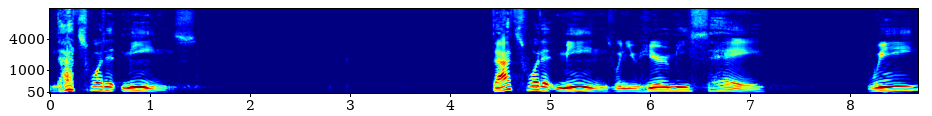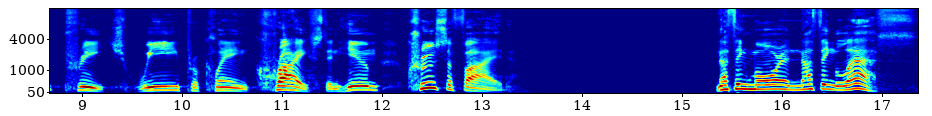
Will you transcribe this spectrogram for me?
And that's what it means. That's what it means when you hear me say, we preach, we proclaim Christ and Him crucified. Nothing more and nothing less.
